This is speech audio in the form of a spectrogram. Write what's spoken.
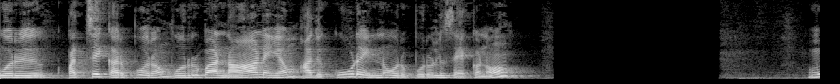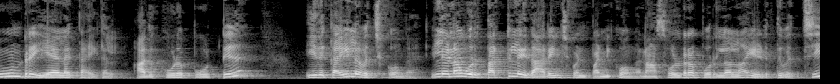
ஒரு பச்சை கற்பூரம் ஒரு ரூபாய் நாணயம் அது கூட இன்னும் ஒரு பொருள் சேர்க்கணும். மூன்று ஏலக்காய்கள் அது கூட போட்டு இது கையில் வச்சுக்கோங்க. இல்லைன்னா ஒரு தட்டில் இதை அரேஞ்ச்மெண்ட் பண்ணிக்கோங்க. நான் சொல்கிற பொருளெல்லாம் எடுத்து வச்சு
